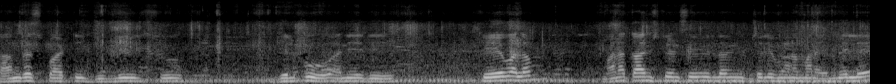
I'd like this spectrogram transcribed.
కాంగ్రెస్ పార్టీ జూబ్లీస్ గెలుపు అనేది కేవలం మన కాన్స్టిట్యున్సీలో నుంచి ఉన్న మన ఎమ్మెల్యే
